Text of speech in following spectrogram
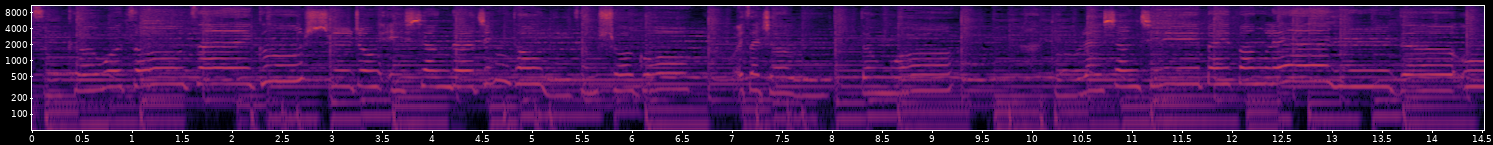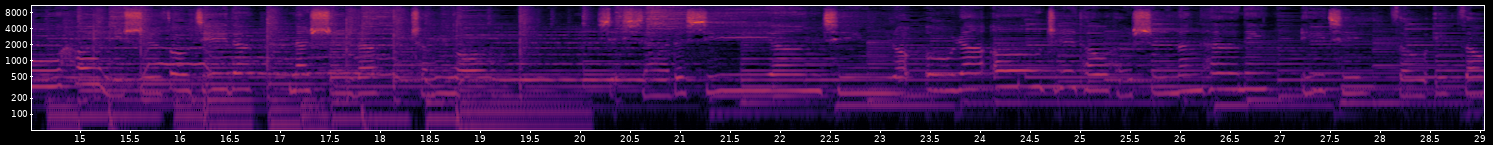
此刻我走在故事中异乡的尽头。你曾说过会在这里等我。想起北方烈日的午后，你是否记得那时的承诺？写下的夕阳轻柔绕枝头。何时能和你一起走一走？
